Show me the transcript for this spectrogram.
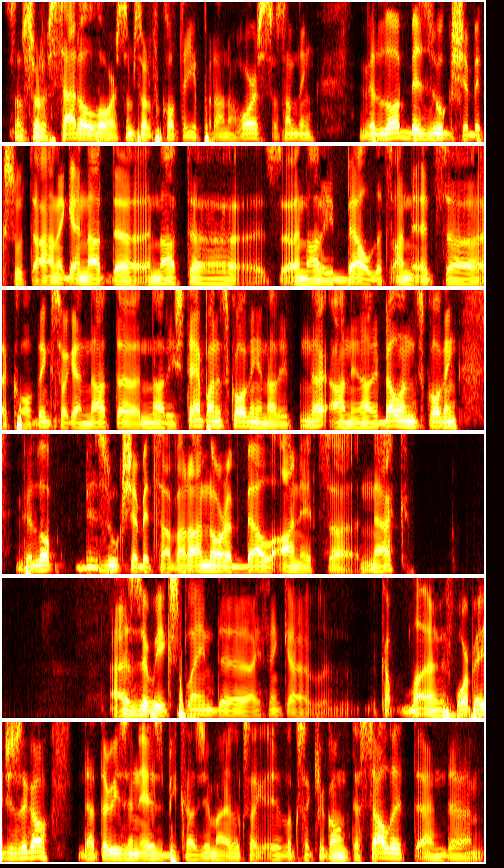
some sort of saddle or some sort of cloth that you put on a horse or something. Velo bezug shebeksuta. And again, not the not uh, not a bell that's on its uh, clothing. So again, not uh, not a stamp on its clothing and not a on not a bell on its clothing. Velo bezug shebetzavara, nor a bell on its uh, neck. As we explained, uh, I think uh, couple uh, four pages ago, that the reason is because you might it looks like it looks like you're going to sell it, and, um,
